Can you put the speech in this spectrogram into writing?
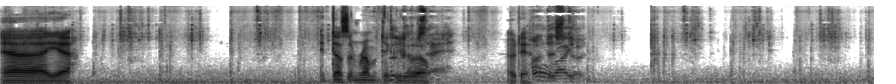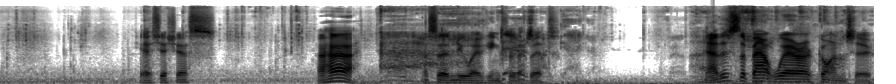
uh, yeah. It doesn't run particularly well. there? Oh dear. Understood. Yes, yes, yes. Aha! Ah, That's a new way of getting through that bit. Now this is about where I've gotten to.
